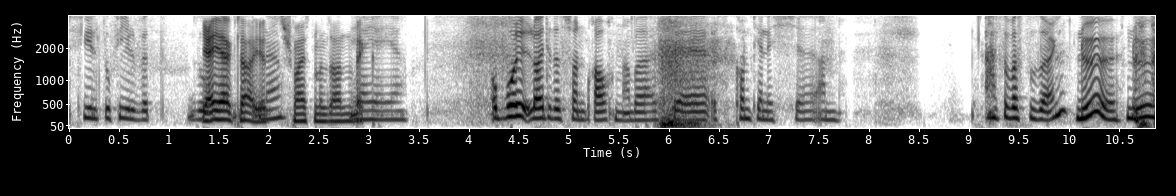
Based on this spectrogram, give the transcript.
viel zu viel wird so. ja, ja, klar, jetzt ne? schmeißt man Sachen Ja, weg. ja, ja. Obwohl Leute das schon brauchen, aber es, äh, es kommt ja nicht äh, an. Hast du was zu sagen? Nö, nö.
